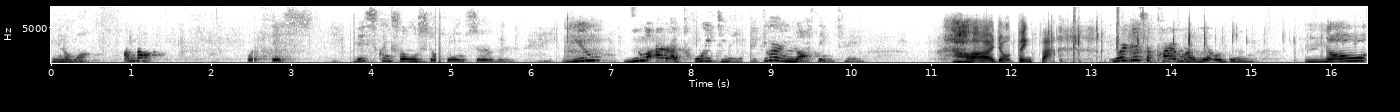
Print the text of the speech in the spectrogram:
You know what? I'm not. But this, this controls the whole server. You, you are a toy to me. You are nothing to me. Ah, I don't think that. You're just a part of my little game. No,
